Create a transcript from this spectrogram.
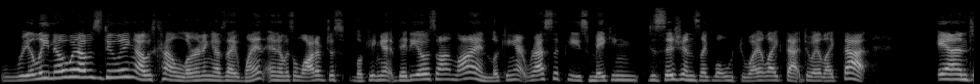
really know what I was doing. I was kind of learning as I went, and it was a lot of just looking at videos online, looking at recipes, making decisions like, well, do I like that? Do I like that? And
